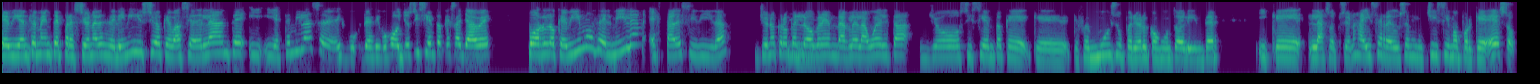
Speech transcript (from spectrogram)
que evidentemente presiona desde el inicio, que va hacia adelante, y, y este Milan se desdibujó. Yo sí siento que esa llave, por lo que vimos del Milan, está decidida. Yo no creo que logren darle la vuelta. Yo sí siento que, que, que, fue muy superior el conjunto del Inter y que las opciones ahí se reducen muchísimo porque eso,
